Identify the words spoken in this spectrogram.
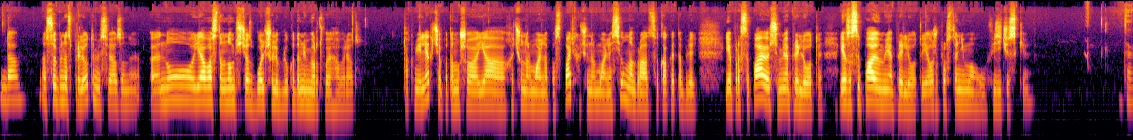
да. Особенно с прилетами связаны. Э, Но я в основном сейчас больше люблю, когда мне мертвые говорят. Так мне легче, потому что я хочу нормально поспать, хочу нормально сил набраться. Как это, блядь? Я просыпаюсь, у меня прилеты. Я засыпаю, у меня прилеты. Я уже просто не могу физически. Так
